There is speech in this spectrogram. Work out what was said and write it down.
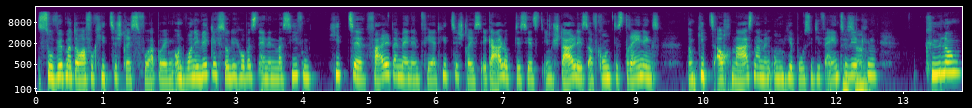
so wird man da einfach Hitzestress vorbeugen. Und wenn ich wirklich sage, ich habe jetzt einen massiven Hitzefall bei meinem Pferd, Hitzestress, egal ob das jetzt im Stall ist, aufgrund des Trainings, dann gibt's auch Maßnahmen, um hier positiv einzuwirken. Kühlung,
